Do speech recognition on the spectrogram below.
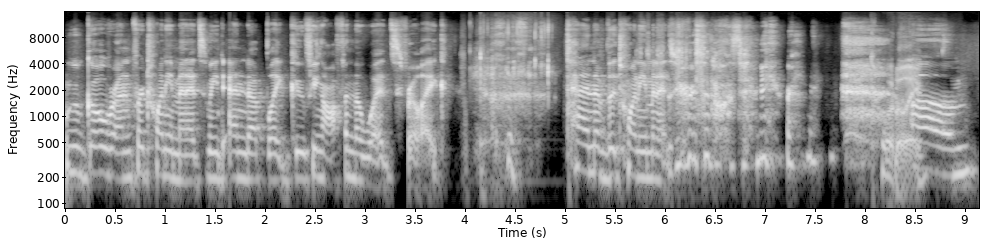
we would go run for 20 minutes and we'd end up like goofing off in the woods for like 10 of the 20 minutes we were supposed to be running. Totally. Um,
